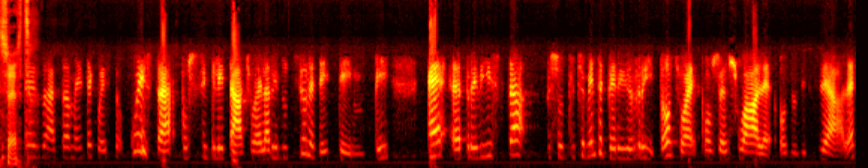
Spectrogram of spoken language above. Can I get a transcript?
Certo. Esattamente questo. Questa possibilità, cioè la riduzione dei tempi, è eh, prevista semplicemente per il rito, cioè consensuale o giudiziale,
